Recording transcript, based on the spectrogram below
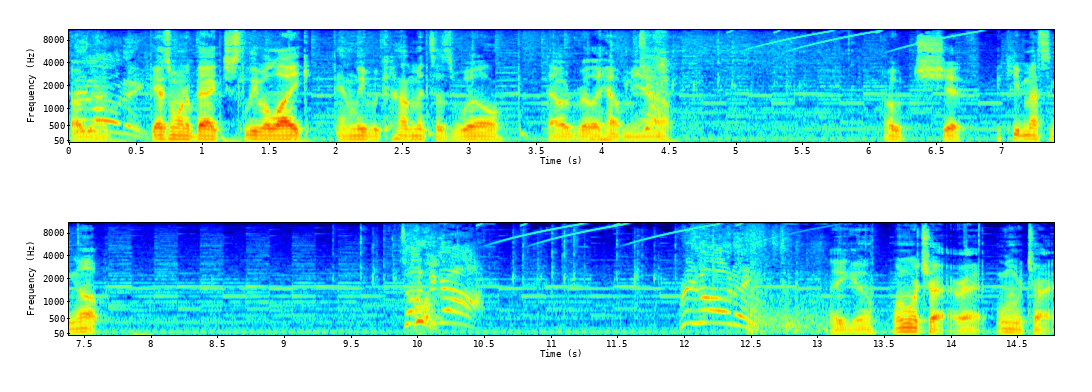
oh god, if you guys want it back, just leave a like and leave a comment as well. That would really help me out. Oh shit, I keep messing up. There you go. One more try. All right, one more try.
